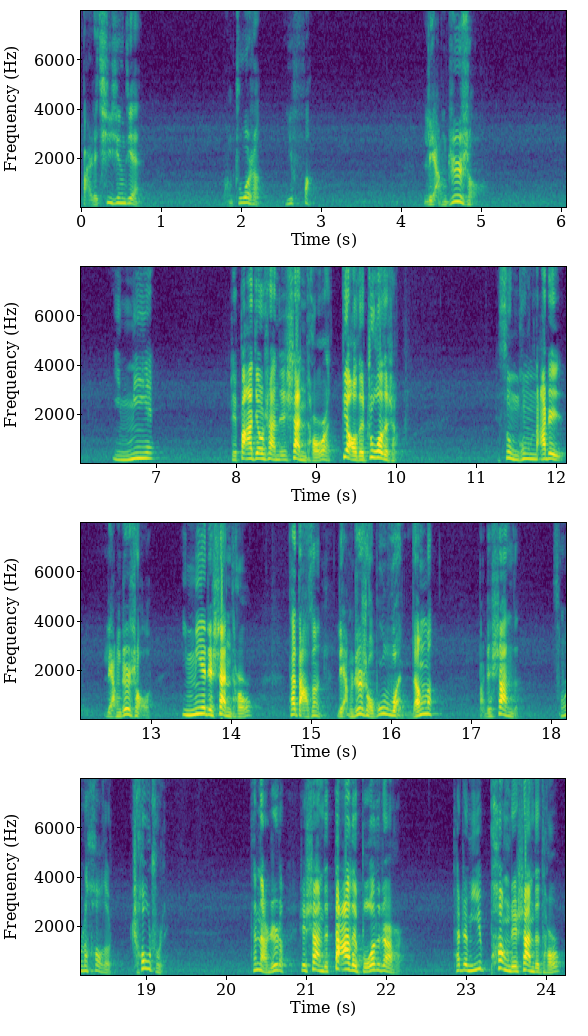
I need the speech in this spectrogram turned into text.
把这七星剑往桌上一放，两只手一捏，这芭蕉扇的扇头啊掉在桌子上。孙悟空拿这两只手一捏这扇头，他打算两只手不稳当吗？把这扇子从这后头抽出来。他哪知道这扇子搭在脖子这儿，他这么一碰这扇子头，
